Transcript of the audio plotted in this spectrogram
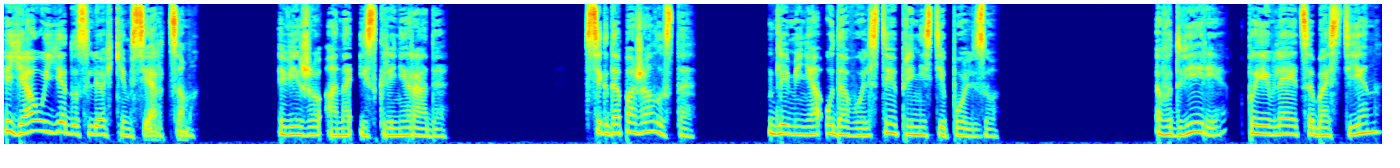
Я уеду с легким сердцем. Вижу, она искренне рада. Всегда, пожалуйста. Для меня удовольствие принести пользу. В двери появляется Бастиен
